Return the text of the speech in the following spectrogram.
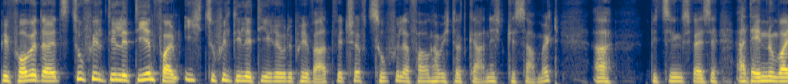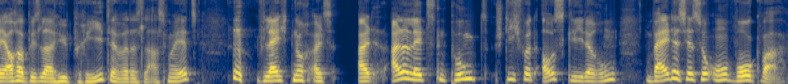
bevor wir da jetzt zu viel dilettieren, vor allem ich zu viel dilettiere über die Privatwirtschaft, so viel Erfahrung habe ich dort gar nicht gesammelt. Äh, beziehungsweise Addendum war ja auch ein bisschen ein Hybrid, aber das lassen wir jetzt. Vielleicht noch als allerletzten Punkt, Stichwort Ausgliederung, weil das ja so en vogue war.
